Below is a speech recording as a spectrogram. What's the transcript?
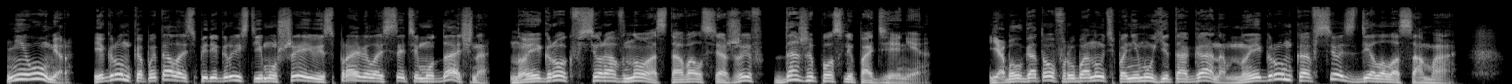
Не умер. Игрунка пыталась перегрызть ему шею и справилась с этим удачно, но игрок все равно оставался жив даже после падения. Я был готов рубануть по нему ятаганом, но Игрунка все сделала сама.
